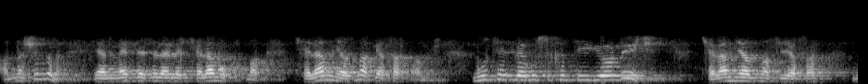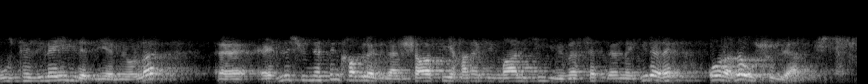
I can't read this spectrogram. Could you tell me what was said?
Anlaşıldı mı? Yani medreselerde kelam okutmak, kelam yazmak yasaklanmış. Mutezile bu sıkıntıyı gördüğü için kelam yazması yasak, mutezileyin de diyemiyorlar. Ee, ehli sünnetin kabul edilen Şafii, Hanefi, Maliki gibi mezheplerine girerek orada usul yazmışlar.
